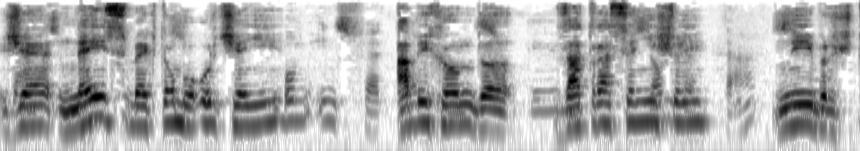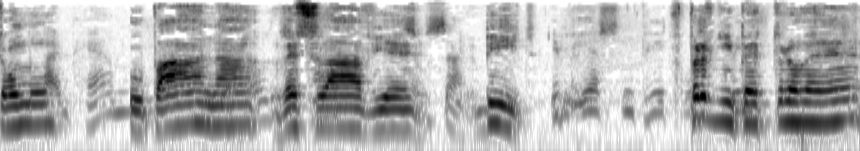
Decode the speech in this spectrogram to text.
že nejsme k tomu určení, abychom do zatracení šli, nýbrž tomu u pána ve slávě být. V první Petrové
